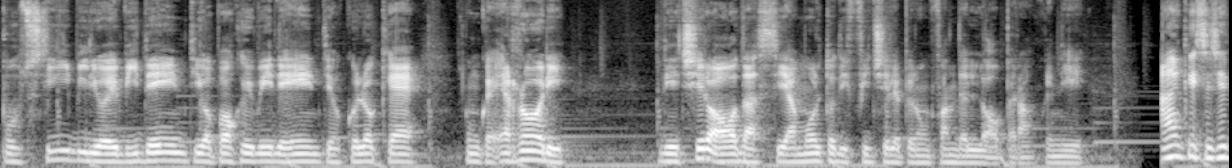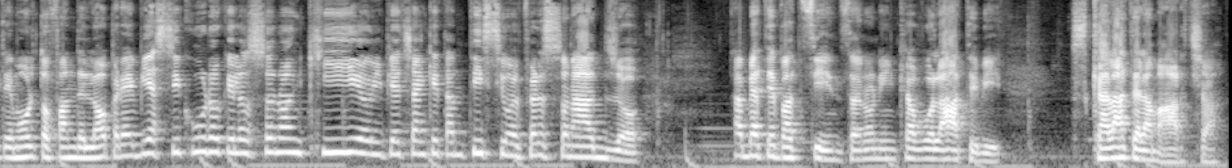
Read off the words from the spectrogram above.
possibili o evidenti o poco evidenti o quello che è, comunque, errori di Ciroda sia molto difficile per un fan dell'opera. Quindi, anche se siete molto fan dell'opera, e vi assicuro che lo sono anch'io, mi piace anche tantissimo il personaggio. Abbiate pazienza, non incavolatevi, scalate la marcia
